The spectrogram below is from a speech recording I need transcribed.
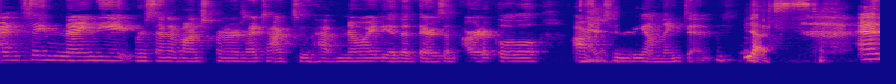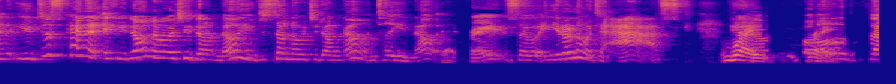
I'd say 98% of entrepreneurs I talk to have no idea that there's an article opportunity on LinkedIn. Yes. And you just kind of, if you don't know what you don't know, you just don't know what you don't know until you know it, right? So and you don't know what to ask. Right. right. So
